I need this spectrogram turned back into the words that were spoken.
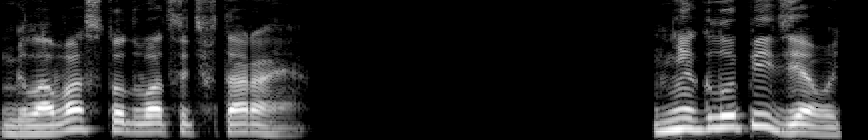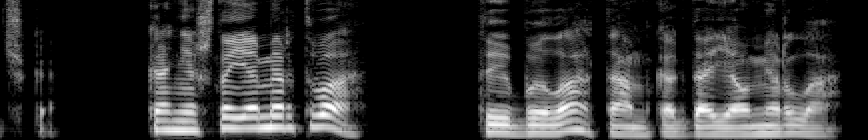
Глава 122. «Не глупи, девочка. Конечно, я мертва. Ты была там, когда я умерла».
